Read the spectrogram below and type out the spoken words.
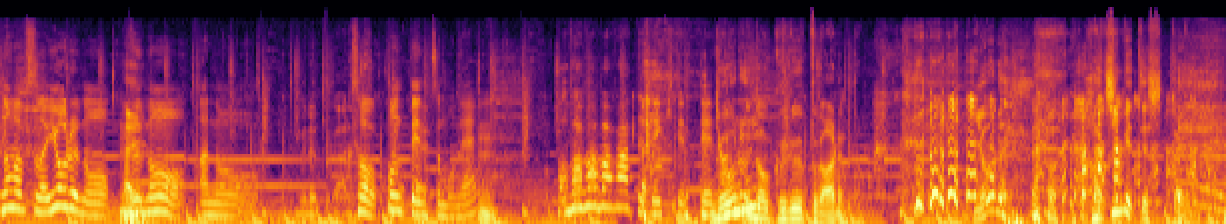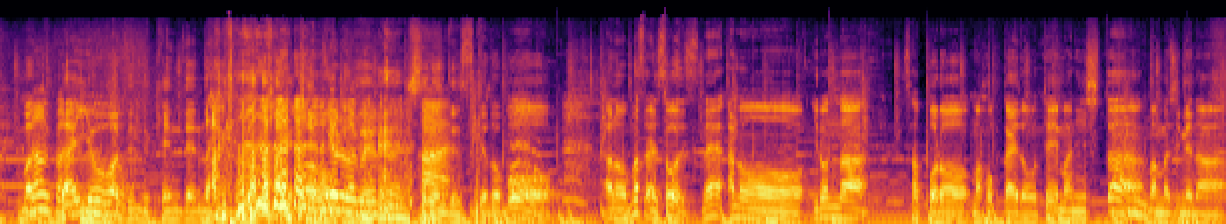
ノーマップスの夜の部の、はい、あのグループがそうコンテンツもね、はい。うん。バババババってできてて 夜のグループがあるんだ。夜。初めて知ったよ、まあ、なんか内容は全然健全な夜のグループ。してるんですけども、はい、あのまさにそうですね。あのいろんな札幌、まあ、北海道をテーマにした、うん、まあ、真面目な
